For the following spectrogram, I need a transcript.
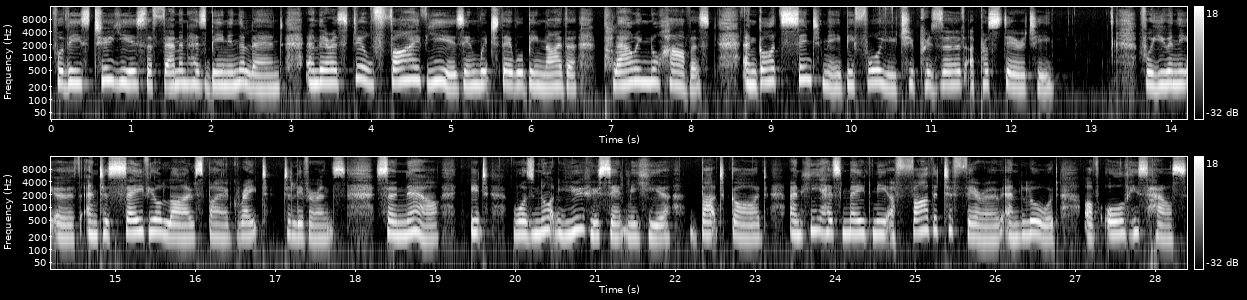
For these two years the famine has been in the land, and there are still five years in which there will be neither ploughing nor harvest. And God sent me before you to preserve a posterity for you in the earth and to save your lives by a great deliverance. So now it was not you who sent me here, but God, and He has made me a father to Pharaoh and Lord of all his house,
